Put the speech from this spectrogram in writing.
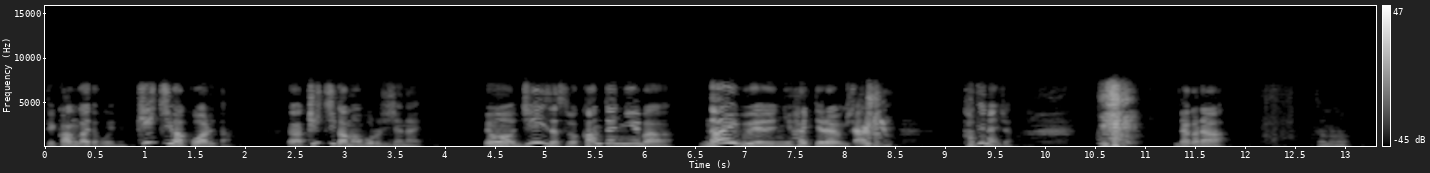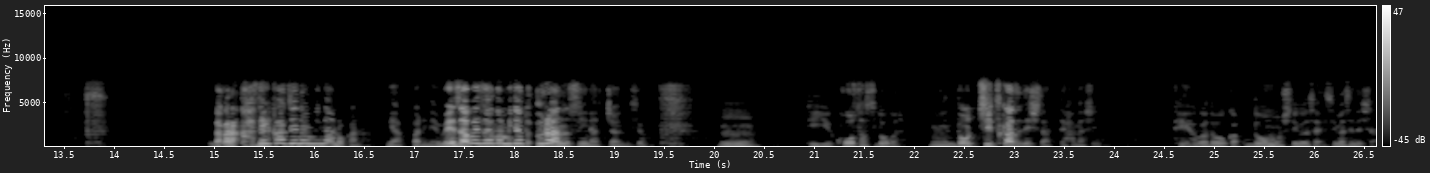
て考えた方がいいね。基地は壊れた。だから基地が幻じゃない。でも、ジーザスは簡単に言えば、内部に入ってないわけじゃない。勝てないじゃん。だから、その、だから風風の実なのかな。やっぱりね、ウェザウェザの実だとウラヌスになっちゃうんですよ。うん。っていう考察動画じゃん。どっちつかずでしたって話。帝王がどうか、どうもしてください。すいませんでした。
